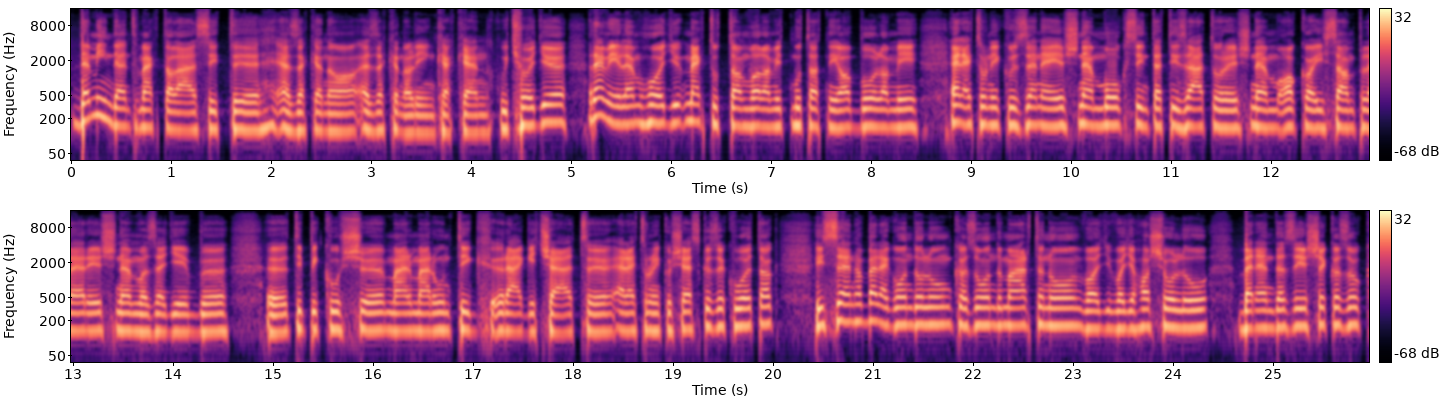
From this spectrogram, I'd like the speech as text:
de mindent megtalálsz itt ezeken a, ezeken a linkeken. Úgyhogy remélem, hogy meg tudtam valamit mutatni abból, ami elektronikus zene, és nem Moog szintetizátor, és nem Akai sampler, és nem az egyéb tipikus, már-már untig rágicsált elektronikus eszközök voltak, hiszen ha belegondolunk, az Ond Martonon, vagy, vagy a hasonló berendezések, azok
